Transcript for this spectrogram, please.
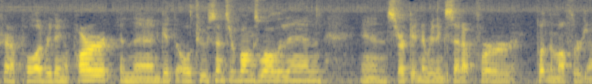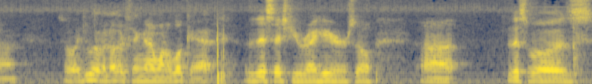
trying to pull everything apart and then get the O2 sensor bungs welded in and start getting everything set up for putting the mufflers on. So I do have another thing that I want to look at, this issue right here. So uh, this was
